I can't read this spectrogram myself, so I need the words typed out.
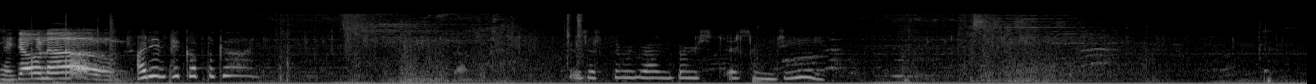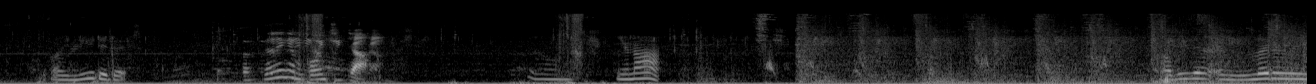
I don't know. I didn't pick up the gun. There's a three round burst SMG. I needed it. I'm feeling I'm going to die. Um, you're not. I'll be there in literally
